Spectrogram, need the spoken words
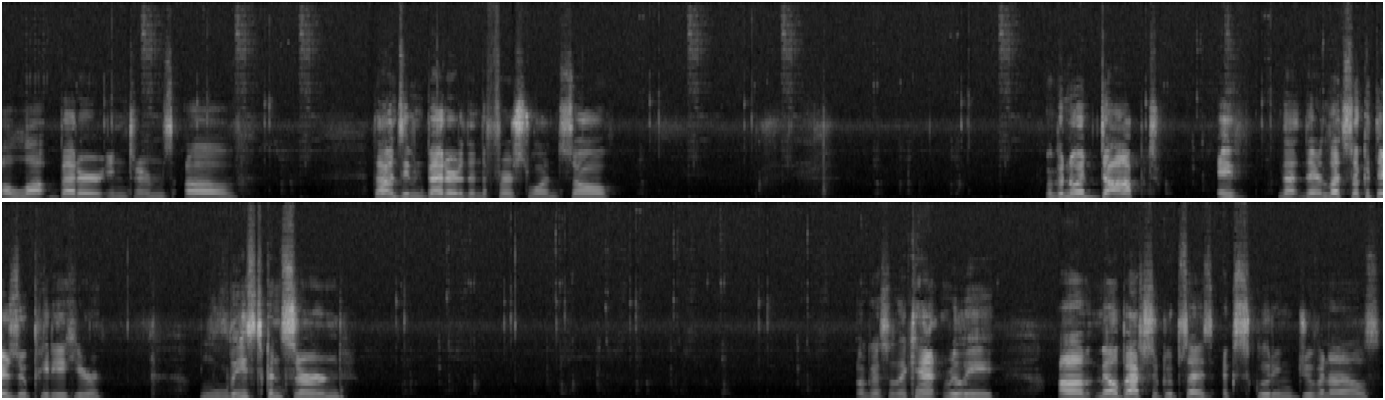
a lot better in terms of. That one's even better than the first one. So. We're going to adopt a that there. Let's look at their Zoopedia here. Least concerned. Okay, so they can't really um, male bachelor group size excluding juveniles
